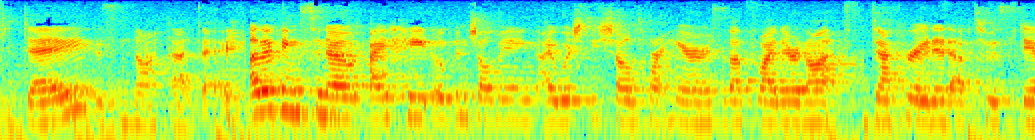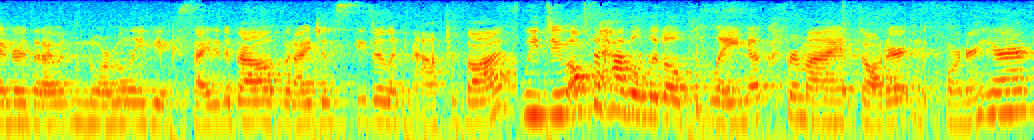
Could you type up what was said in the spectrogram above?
Today is not that day. Other things to note, I hate open shelving. I wish these shelves weren't here, so that's why they're not decorated up to a standard that I would normally be excited about, but I just, these are like an afterthought. We do also have a little play nook for my daughter in the corner here.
